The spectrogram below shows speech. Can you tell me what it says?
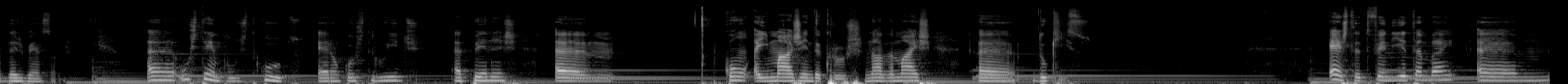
das bênçãos. os templos de culto eram construídos apenas um, com a imagem da cruz, nada mais do que isso. Esta defendia também um,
